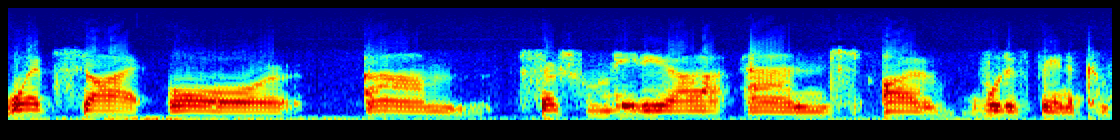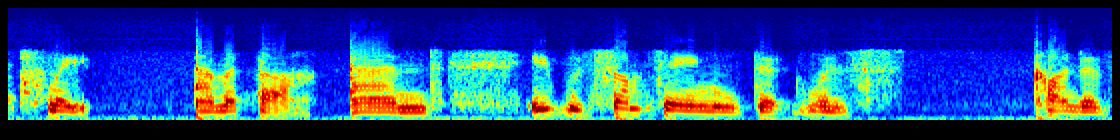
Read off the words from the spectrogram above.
website or um, social media, and I would have been a complete amateur. And it was something that was kind of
